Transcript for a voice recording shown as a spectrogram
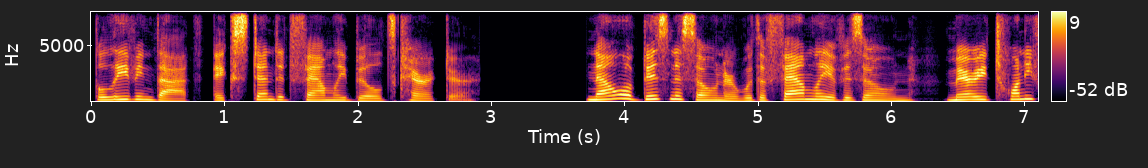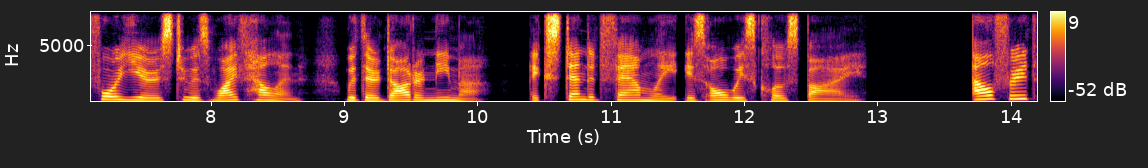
believing that extended family builds character. Now a business owner with a family of his own, married 24 years to his wife Helen, with their daughter Nima, extended family is always close by. Alfred,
